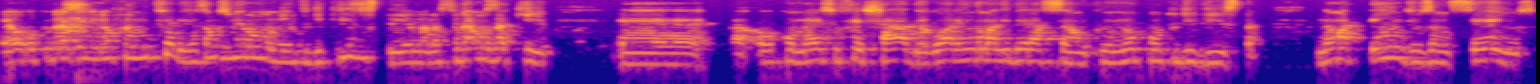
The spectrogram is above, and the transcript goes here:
é o que o brasileiro foi muito feliz. Nós estamos vivendo um momento de crise extrema, nós tivemos aqui é, o comércio fechado agora ainda uma liberação, que no meu ponto de vista não atende os anseios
